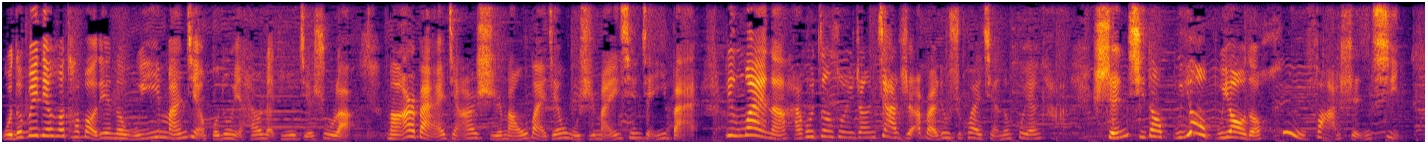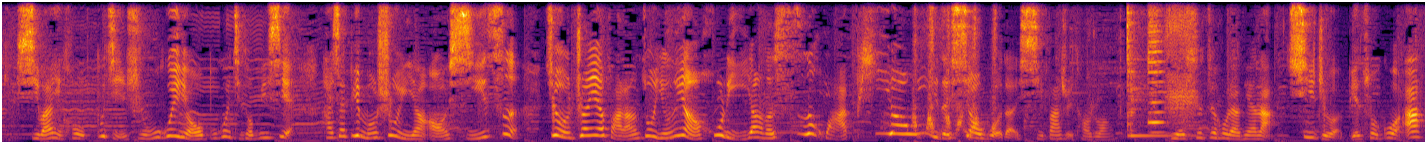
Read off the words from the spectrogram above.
我的微店和淘宝店的五一满减活动也还有两天就结束了，满二百减二十，满五百减五十，满一千减一百。另外呢，还会赠送一张价值二百六十块钱的会员卡，神奇到不要不要的护发神器。洗完以后，不仅是无硅油，不会起头皮屑，还像变魔术一样哦，洗一次就有专业发廊做营养护理一样的丝滑飘逸的效果的洗发水套装，也是最后两天了，七折，别错过啊！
